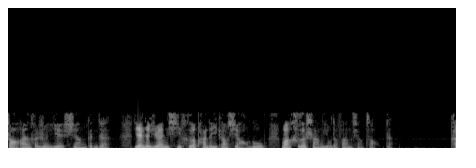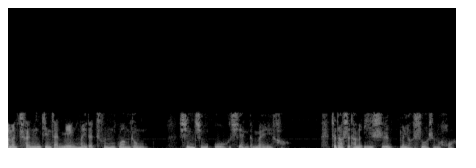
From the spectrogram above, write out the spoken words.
少安和润叶相跟着，沿着元溪河畔的一条小路往河上游的方向走着。他们沉浸在明媚的春光中，心情无限的美好，这倒使他们一时没有说什么话。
